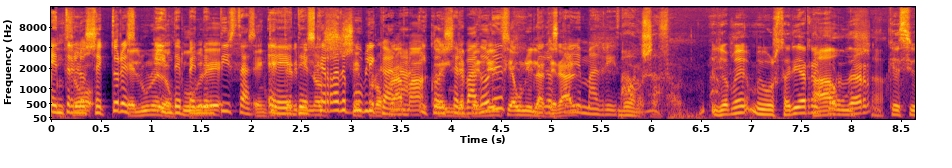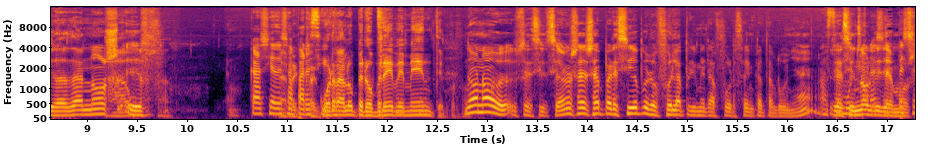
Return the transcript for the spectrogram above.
entre los sectores independentistas eh, de Esquerra Republicana y conservadores de los que hay en Madrid. yo me, gustaría recordar que Ciudadanos casi ha desaparecido. Recuérdalo, pero brevemente. No, no, es decir, Ciudadanos ha desaparecido, pero fue la primera fuerza en Cataluña. ¿eh? Es decir, no olvidemos.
